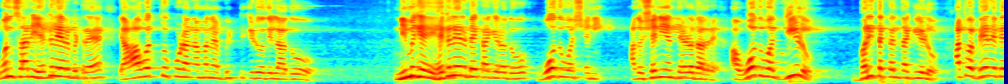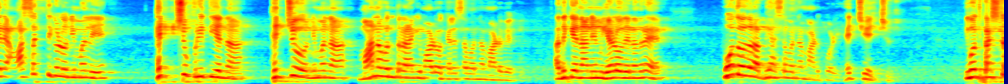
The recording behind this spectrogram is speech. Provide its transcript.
ಒಂದು ಸಾರಿ ಹೆಗಲೇರ್ಬಿಟ್ರೆ ಯಾವತ್ತೂ ಕೂಡ ನಮ್ಮನ್ನು ಬಿಟ್ಟು ಇಡೋದಿಲ್ಲ ಅದು. ನಿಮಗೆ ಹೆಗಲೇರಬೇಕಾಗಿರೋದು ಓದುವ ಶನಿ. ಅದು ಶನಿ ಅಂತ ಹೇಳೋದಾದರೆ ಆ ಓದುವ ಗೀಳು, ಬರಿತಕ್ಕಂಥ ಗೀಳು, ಅಥವಾ ಬೇರೆ ಬೇರೆ ಆಸಕ್ತಿಗಳು ನಿಮ್ಮಲ್ಲಿ ಹೆಚ್ಚು ಪ್ರೀತಿಯನ್ನು, ಹೆಚ್ಚು ನಿಮ್ಮನ್ನು ಮಾನವಂತರಾಗಿ ಮಾಡುವ ಕೆಲಸವನ್ನು ಮಾಡಬೇಕು. ಅದಕ್ಕೆ ನಾನು ನಿಮ್ಗೆ ಹೇಳೋದೇನೆಂದರೆ ಓದೋದರ ಅಭ್ಯಾಸವನ್ನು ಮಾಡಿಕೊಳ್ಳಿ, ಹೆಚ್ಚು ಹೆಚ್ಚು. ಇವತ್ತು ಕಷ್ಟ,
